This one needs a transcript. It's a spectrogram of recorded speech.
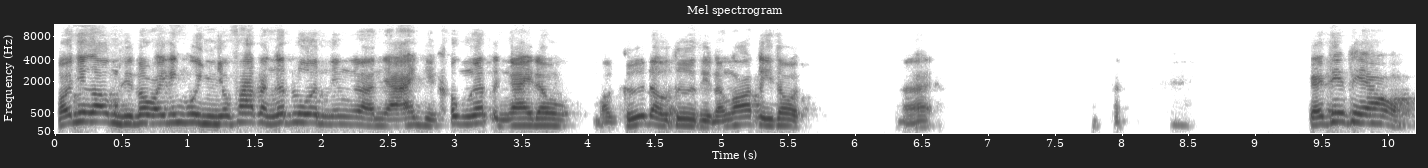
Có những ông thì nó đánh quỳnh nó phát là ngất luôn nhưng mà nhà anh thì không ngất được ngay đâu. Mà cứ đầu tư thì nó ngót đi thôi. Đấy. cái tiếp theo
